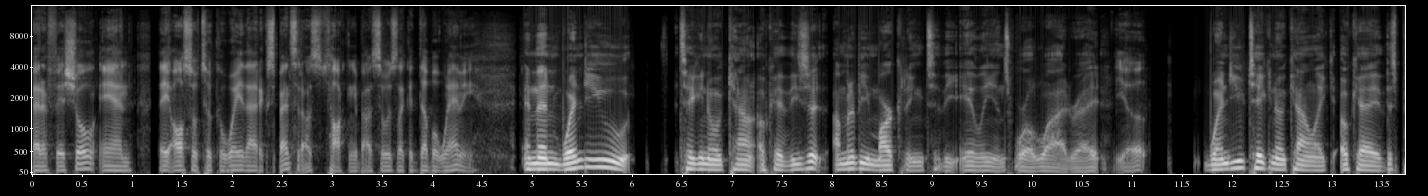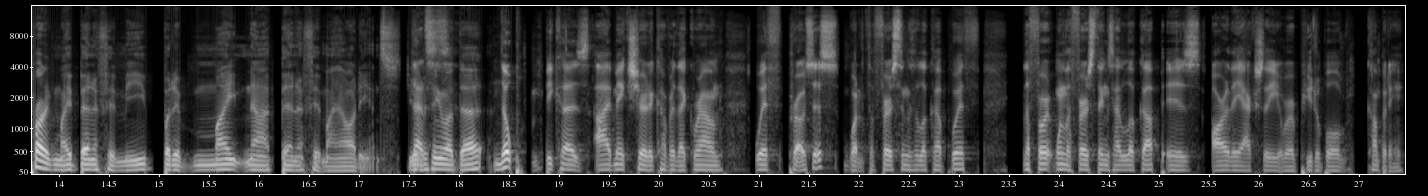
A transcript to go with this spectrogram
beneficial, and they also took away that expense that I was talking about. So it was like a double whammy. And then when do you take into account? Okay, these are I'm going to be marketing to the aliens worldwide, right? Yep. When do you take into account like, okay, this product might benefit me, but it might not benefit my audience? Do you ever think That's- about that? Nope, because I make sure to cover that ground with Prozis. One of the first things I look up with, the fir- one of the first things I look up is are they actually a reputable company?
